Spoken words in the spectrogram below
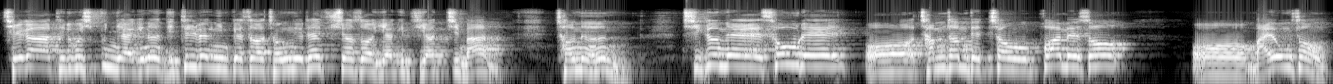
제가 드리고 싶은 이야기는 니틀백님께서 정리를 해주셔서 이야기 드렸지만 저는 지금의 서울의 어, 잠삼대청 포함해서 어, 마용성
